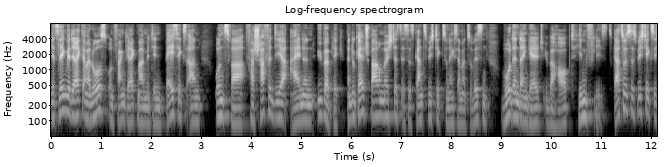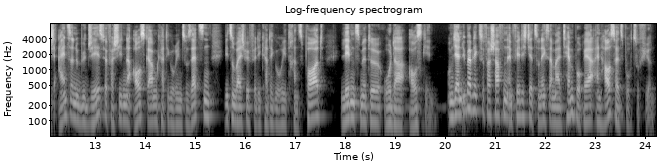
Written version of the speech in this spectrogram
Jetzt legen wir direkt einmal los und fangen direkt mal mit den Basics an. Und zwar verschaffe dir einen Überblick. Wenn du Geld sparen möchtest, ist es ganz wichtig, zunächst einmal zu wissen, wo denn dein Geld überhaupt hinfließt. Dazu ist es wichtig, sich einzelne Budgets für verschiedene Ausgabenkategorien zu setzen, wie zum Beispiel für die Kategorie Transport, Lebensmittel oder Ausgehen. Um dir einen Überblick zu verschaffen, empfehle ich dir zunächst einmal temporär ein Haushaltsbuch zu führen.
